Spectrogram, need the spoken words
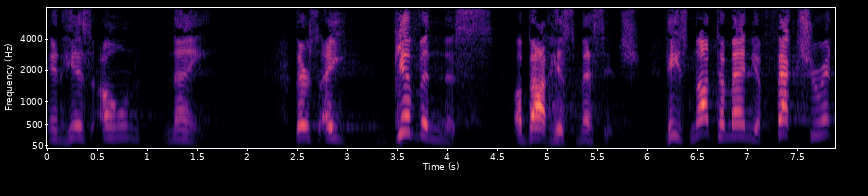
in his own name. There's a givenness about his message. He's not to manufacture it,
